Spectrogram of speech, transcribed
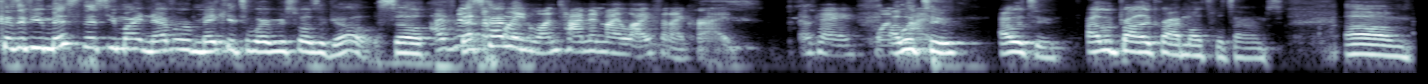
Because if you miss this, you might never make it to where you're supposed to go. So I've that's missed a plane of one time in my life and I cried. Okay. One I would time. too. I would too. I would probably cry multiple times. Um,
